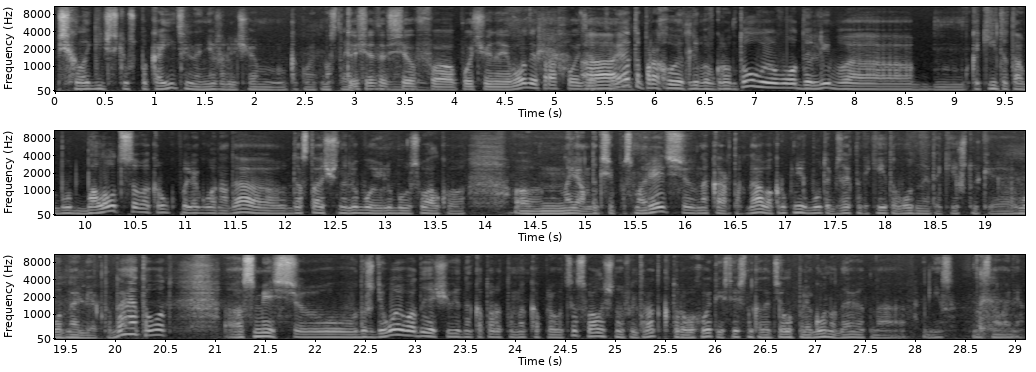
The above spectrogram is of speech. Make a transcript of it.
психологически успокоительное, нежели чем какое-то настоящее. То есть это все в а, почвенные воды проходит? А, Это проходит либо в грунтовые воды, либо какие-то там будут болотца вокруг полигона, да, достаточно любой, любую свалку э, на Яндексе посмотреть на картах, да, вокруг них будут обязательно какие-то водные такие штуки, водные объекты. Да, это вот с смесь э, дождевой воды, очевидно, которая там накапливается, и свалочного фильтрата, который выходит, естественно, когда тело полигона давит на низ, на основание.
